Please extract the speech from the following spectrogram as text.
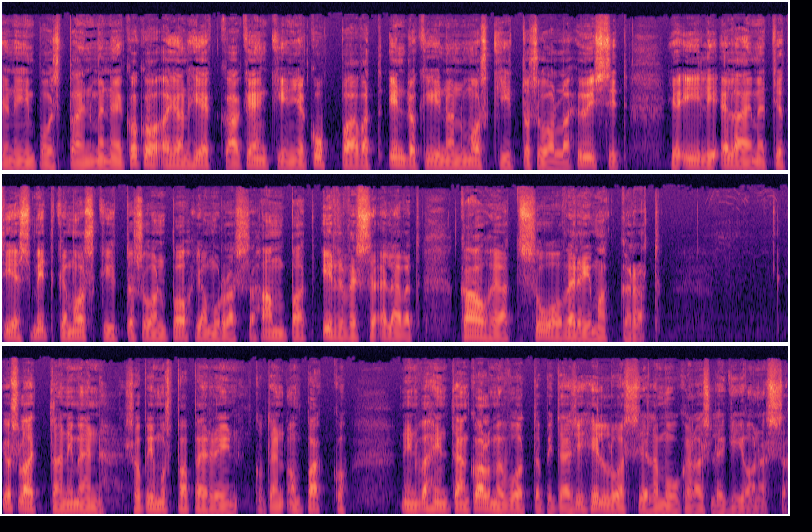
ja niin poispäin menee koko ajan hiekkaa kenkiin ja kuppaavat Indokiinan moskiittosuolla hyissit ja iilieläimet ja ties mitkä moskiittosuon pohjamurassa hampaat irvessä elävät kauheat suoverimakkarat. Jos laittaa nimen sopimuspaperiin, kuten on pakko, niin vähintään kolme vuotta pitäisi hillua siellä muukalaislegionassa.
